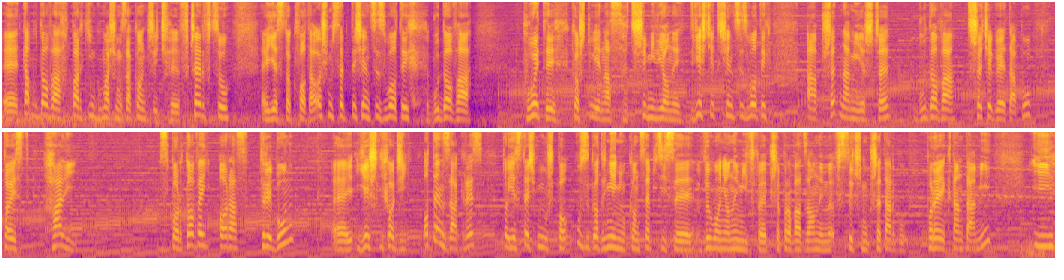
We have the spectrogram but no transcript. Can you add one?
E, Ta budowa parkingu ma się zakończyć w czerwcu. E, Jest to kwota 800 tysięcy złotych. Budowa płyty kosztuje nas 3 miliony 200 tysięcy złotych, a przed nami jeszcze budowa trzeciego etapu. To jest hali sportowej oraz trybun. E, Jeśli chodzi o ten zakres, to jesteśmy już po uzgodnieniu koncepcji z wyłonionymi w przeprowadzonym w styczniu przetargu projektantami i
